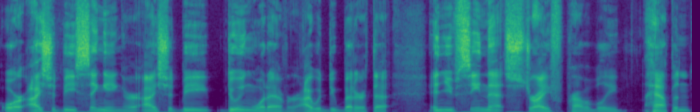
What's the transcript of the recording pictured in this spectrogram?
or I should be singing or I should be doing whatever. I would do better at that. And you've seen that strife probably happen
